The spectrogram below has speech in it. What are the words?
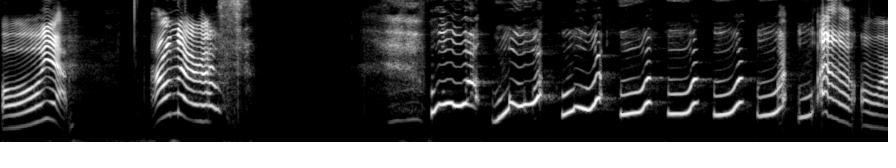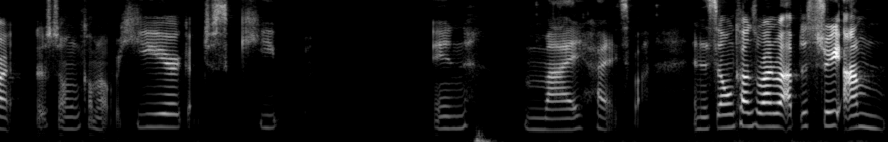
Oh yeah. I'm nervous. Alright, there's someone coming over here. Gotta just keep in my hiding spot. And if someone comes running up the street, I'm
